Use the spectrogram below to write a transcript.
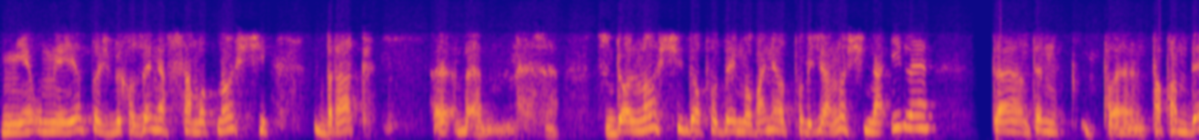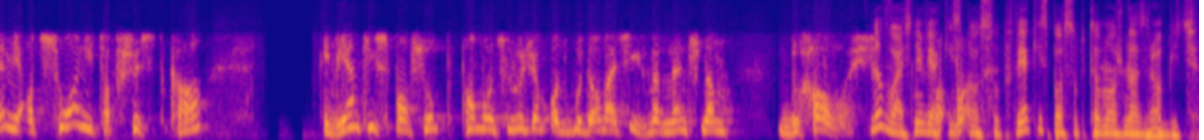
nieumiejętność wychodzenia z samotności, brak e, zdolności do podejmowania odpowiedzialności, na ile ta, ten, ta pandemia odsłoni to wszystko i w jaki sposób pomóc ludziom odbudować ich wewnętrzną duchowość. No właśnie, w jaki bo, bo, sposób? W jaki sposób to można zrobić?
